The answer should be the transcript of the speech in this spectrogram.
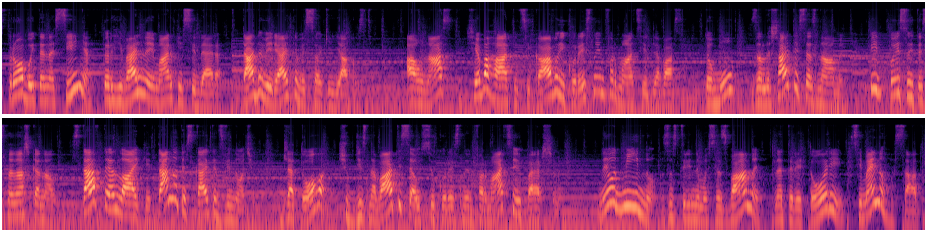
Спробуйте насіння торгівельної марки Сідера та довіряйте високій якості. А у нас ще багато цікавої і корисної інформації для вас. Тому залишайтеся з нами, підписуйтесь на наш канал, ставте лайки та натискайте дзвіночок для того, щоб дізнаватися усю корисну інформацію першими. Неодмінно зустрінемося з вами на території сімейного саду.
